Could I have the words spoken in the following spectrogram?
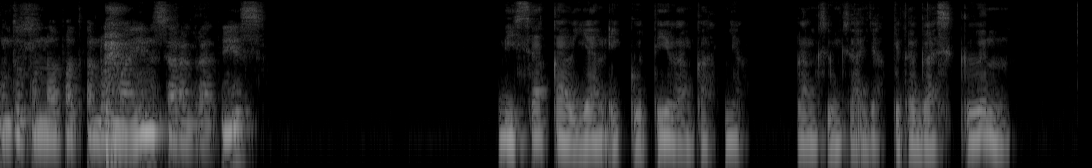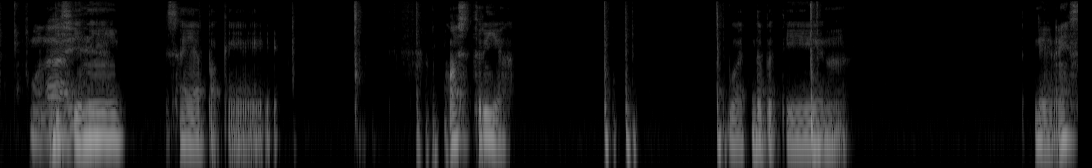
untuk mendapatkan domain secara gratis? Bisa kalian ikuti langkahnya. Langsung saja kita gaskan. Di mulai. sini saya pakai Hostri ya. Buat dapetin DNS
